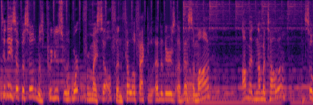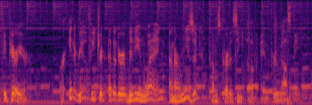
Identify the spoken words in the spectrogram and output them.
Today's episode was produced with work from myself and fellow Factal editors Aves Ahmad, Ahmed Namatala, and Sophie Perrier. Our interview featured editor Vivian Wang, and our music comes courtesy of Andrew Gosby.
